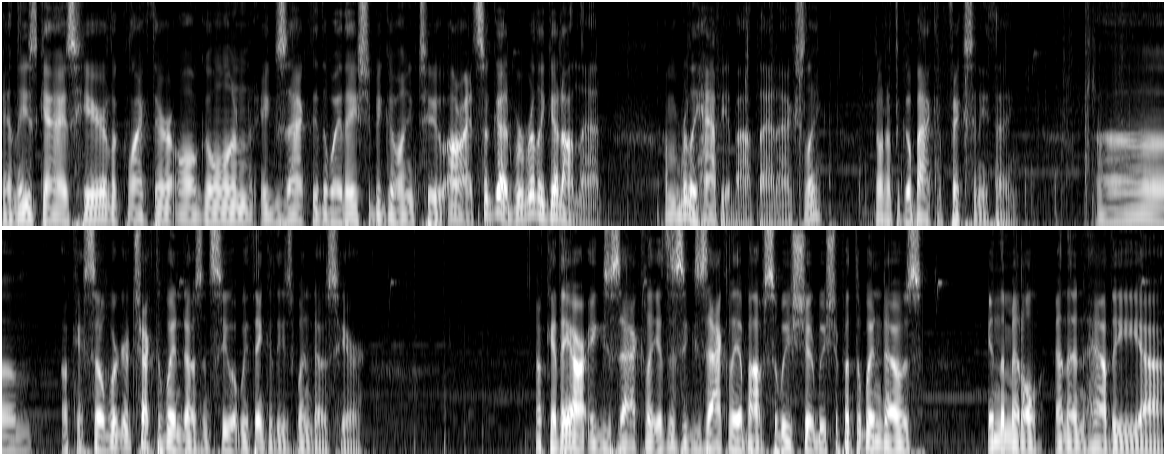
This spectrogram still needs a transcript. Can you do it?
And these guys here look like they're all going exactly the way they should be going too. Alright, so good. We're really good on that. I'm really happy about that, actually. Don't have to go back and fix anything. Um, okay, so we're going to check the windows and see what we think of these windows here. Okay, they are exactly, is this exactly above? So we should, we should put the windows in the middle and then have the, uh,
